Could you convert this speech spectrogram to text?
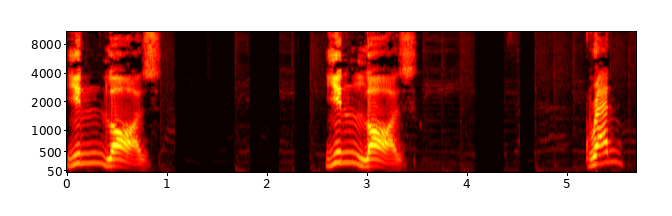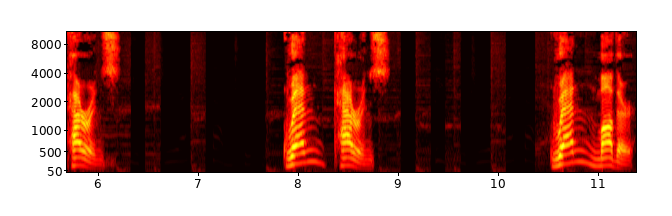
in-laws, in-laws, grandparents, grandparents, grandmother,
